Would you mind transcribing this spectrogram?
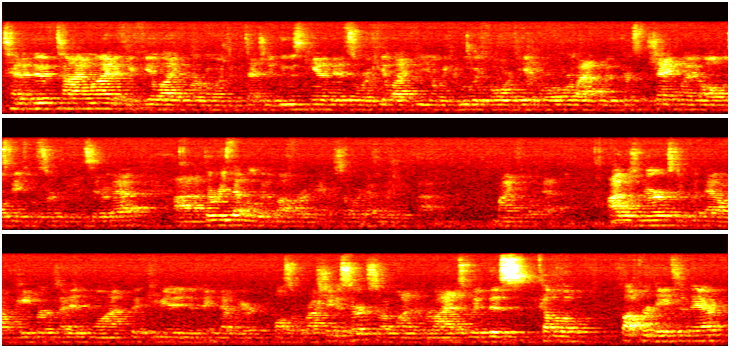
tentative timeline, if we feel like we're going to potentially lose candidates, or we feel like, you know, we can move it forward to get more overlap with Principal Shanklin, all those things, we'll certainly consider that. Uh, there is that little bit of buffer in there, so we're definitely, uh, mindful of that. I was nervous to put that on paper because I didn't want the community to think that we are also rushing a search, so I wanted to provide us with this couple of buffer dates in there.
